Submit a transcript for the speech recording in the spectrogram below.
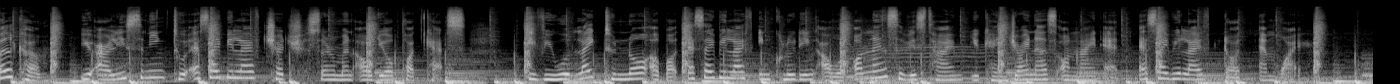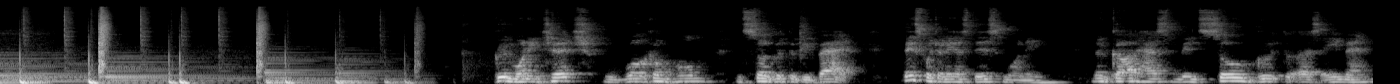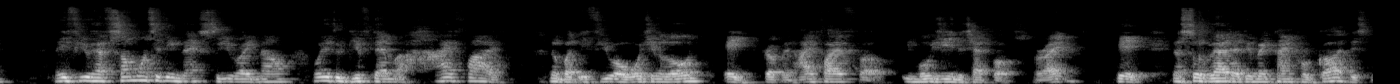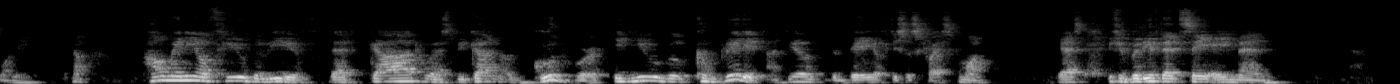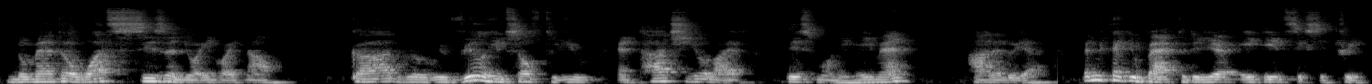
Welcome. You are listening to SIB Life Church Sermon Audio Podcast. If you would like to know about SIB Life, including our online service time, you can join us online at siblife.my. Good morning, church. Welcome home. It's so good to be back. Thanks for joining us this morning. God has been so good to us. Amen. If you have someone sitting next to you right now, want you to give them a high five. No, but if you are watching alone, hey, drop a high five uh, emoji in the chat box. All right. Okay. I'm so glad that you make time for God this morning. Now, how many of you believe that God who has begun a good work in you will complete it until the day of Jesus Christ? Come on. Yes. If you believe that, say amen. No matter what season you are in right now, God will reveal himself to you and touch your life this morning. Amen. Hallelujah. Let me take you back to the year 1863.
